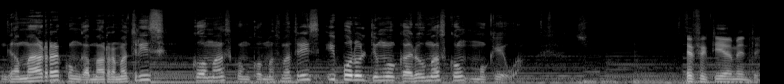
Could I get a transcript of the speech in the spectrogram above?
Gamarra con Gamarra Matriz, Comas con Comas Matriz y por último Carumas con Moquegua. Efectivamente.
